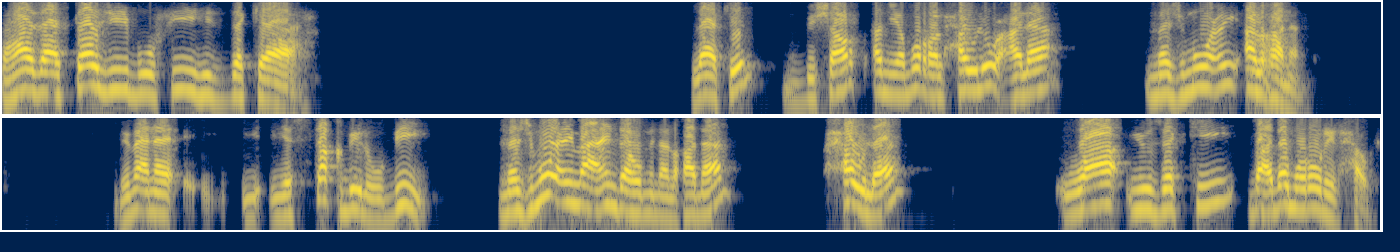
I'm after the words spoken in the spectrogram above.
فهذا تجب فيه الزكاة. لكن بشرط أن يمر الحول على مجموع الغنم. بمعنى يستقبل بمجموع ما عنده من الغنم حولا ويزكي بعد مرور الحول.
